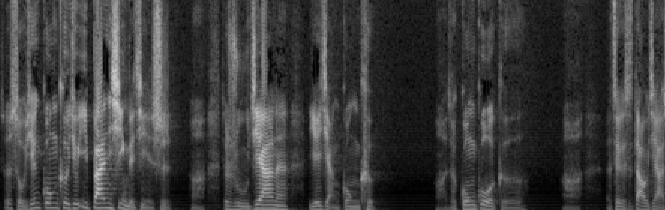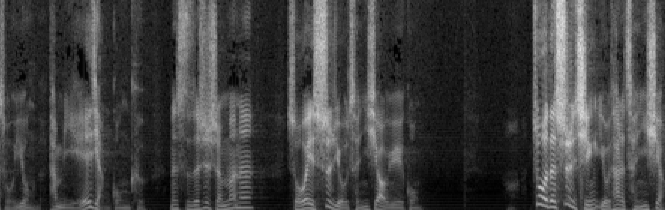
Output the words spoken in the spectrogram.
所以，首先功课就一般性的解释啊，这儒家呢也讲功课啊，这功过格啊，这个是道家所用的，他们也讲功课。那指的是什么呢？所谓事有成效曰功，做的事情有它的成效。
